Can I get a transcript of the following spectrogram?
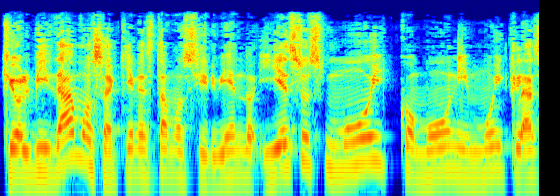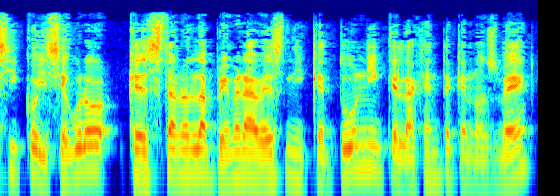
que olvidamos a quién estamos sirviendo. Y eso es muy común y muy clásico y seguro que esta no es la primera vez ni que tú ni que la gente que nos ve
